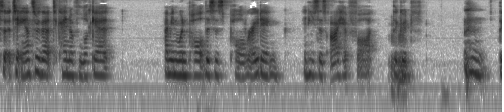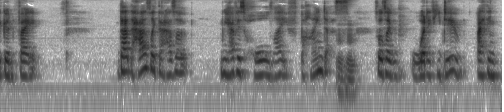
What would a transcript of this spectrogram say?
to to answer that to kind of look at. I mean, when Paul, this is Paul writing, and he says, "I have fought the Mhm. good, the good fight." That has like that has a, we have his whole life behind us. Mhm. So it's like, what did he do? I think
